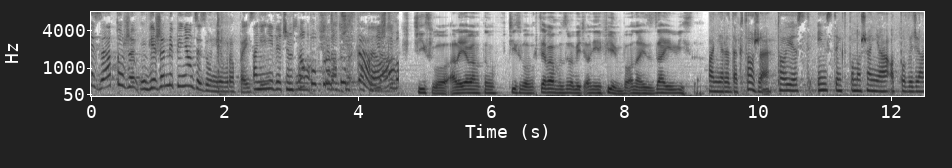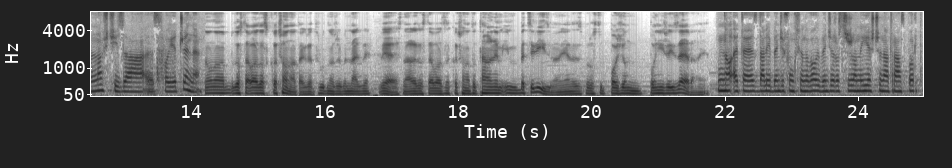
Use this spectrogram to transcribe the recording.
słyszy? za to, że bierzemy pieniądze z Unii Europejskiej. Pani nie wie, czym są No po prostu. KPO? wcisło, ale ja mam tą wcisło, chcę wam zrobić o niej film, bo ona jest zajebista. Panie redaktorze, to jest instynkt ponoszenia odpowiedzialności za e, swoje czyny. No ona została zaskoczona, także trudno, żeby nagle, wiesz, no ale została zaskoczona totalnym imbecylizmem, nie? To jest po prostu poziom poniżej zera, nie? No ETS dalej będzie funkcjonował i będzie rozszerzony jeszcze na transport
